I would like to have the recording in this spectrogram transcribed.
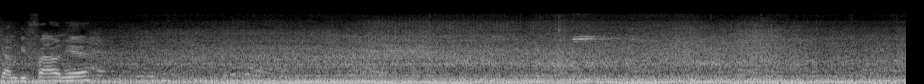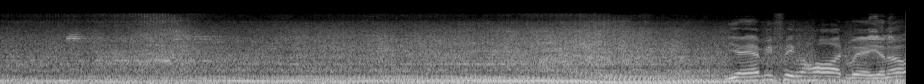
can be found here. Yeah, everything hardware, you know.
